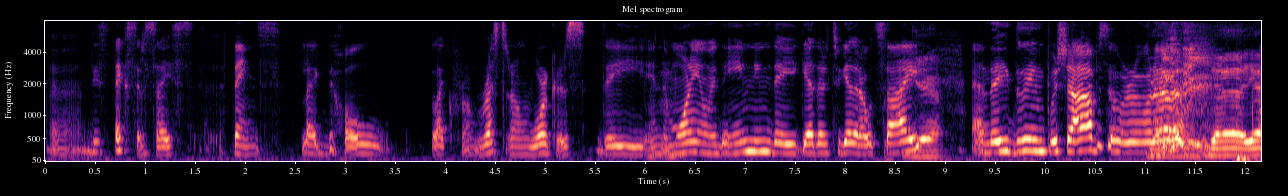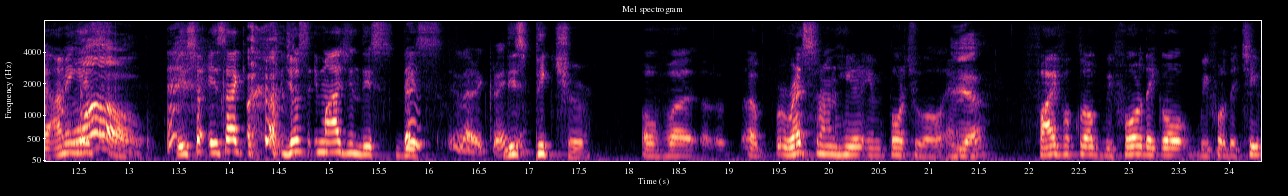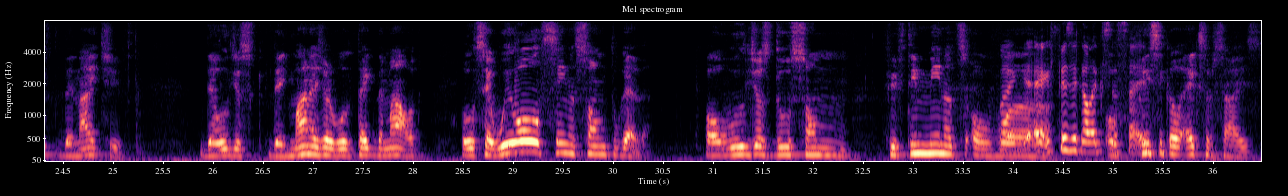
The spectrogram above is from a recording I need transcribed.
uh, these exercise things like the whole like from restaurant workers they in the morning or in the evening they gather together outside Yeah, and they doing push-ups or whatever Really? yeah, yeah. I mean, Wow. it's, it's it's like just imagine this this very crazy this picture of uh, a, a restaurant here in Portugal, and Yeah. Five o'clock before they go before the shift, the night shift, they will just the manager will take them out, we'll say we all sing a song together, or we'll just do some 15 minutes of, Like uh, physical of exercise. physical exercise,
